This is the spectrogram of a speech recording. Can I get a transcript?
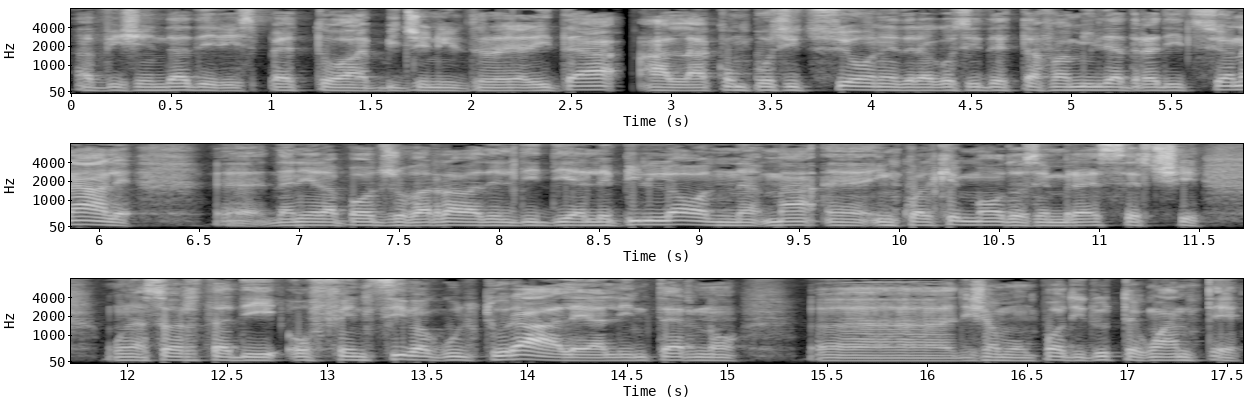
avvicendate rispetto a bigenitorialità, alla composizione della cosiddetta famiglia tradizionale. Eh, Daniela Poggio parlava del DDL Pillon, ma eh, in qualche modo sembra esserci una sorta di offensiva culturale all'interno eh, diciamo un po' di tutte quante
